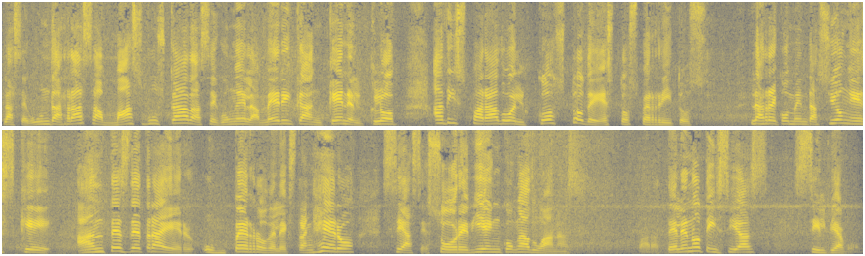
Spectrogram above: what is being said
la segunda raza más buscada según el American Kennel Club, ha disparado el costo de estos perritos. La recomendación es que antes de traer un perro del extranjero, se asesore bien con aduanas. Para Telenoticias, Silvia Gómez.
